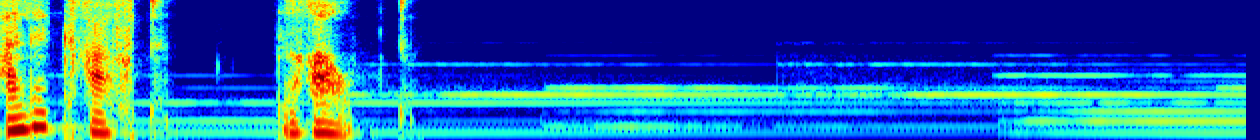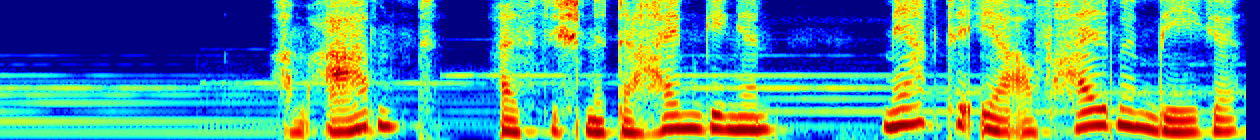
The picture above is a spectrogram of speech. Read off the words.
alle Kraft geraubt. Am Abend, als die Schnitte heimgingen, merkte er auf halbem Wege,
